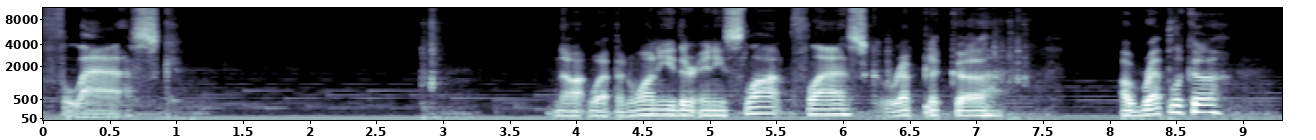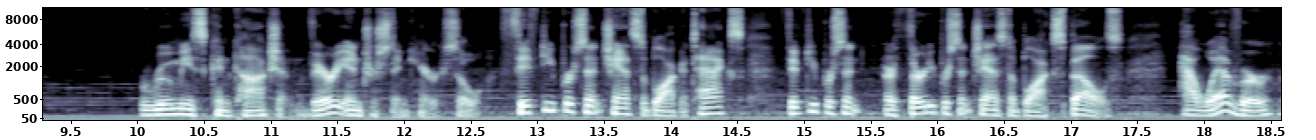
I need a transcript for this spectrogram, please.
flask. Not weapon one either. Any slot, flask, replica. A replica Rumi's concoction. Very interesting here. So 50% chance to block attacks, 50% or 30% chance to block spells. However,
